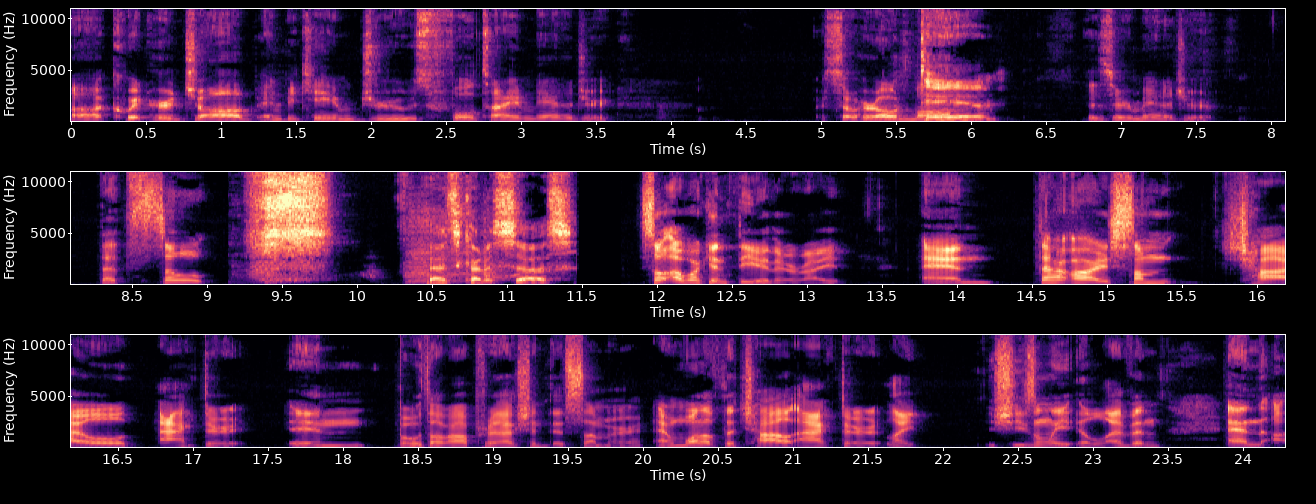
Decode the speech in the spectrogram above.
uh, quit her job and became Drew's full time manager. So her own mom Damn. is her manager. That's so. That's kind of sus. So I work in theater, right? And there are some child actor in both of our production this summer, and one of the child actor, like, she's only eleven, and uh,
